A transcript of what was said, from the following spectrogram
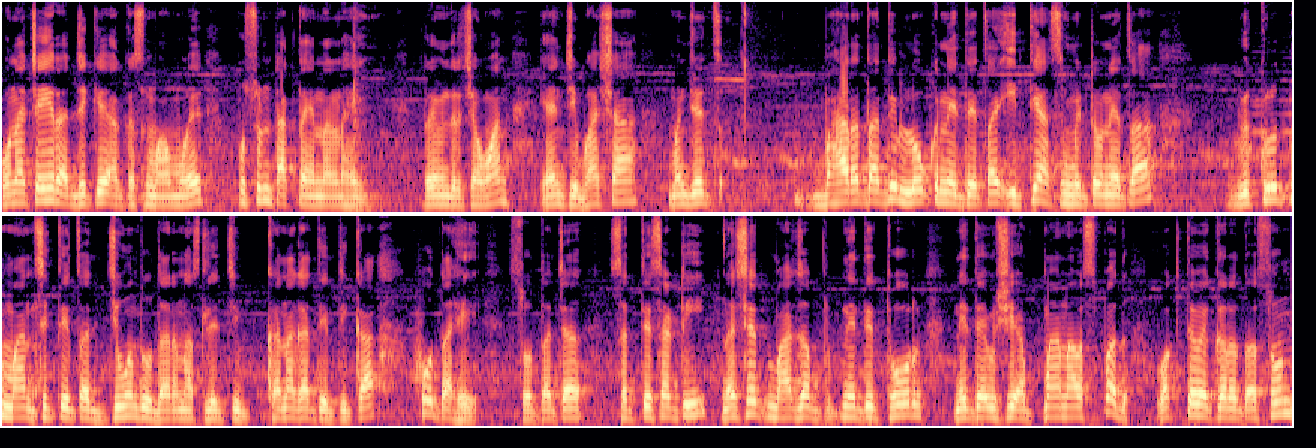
कोणाच्याही राजकीय अकस्मामुळे पुसून टाकता येणार नाही. रवींद्र चव्हाण यांची भाषा म्हणजेच भारतातील लोकनेतेचा इतिहास मिटवण्याचा विकृत मानसिकतेचा जिवंत उदाहरण असल्याची खनागाती टीका होत आहे. स्वतःच्या सत्तेसाठी नशेत भाजप नेते थोर नेत्याविषयी अपमानास्पद वक्तव्य करत असून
